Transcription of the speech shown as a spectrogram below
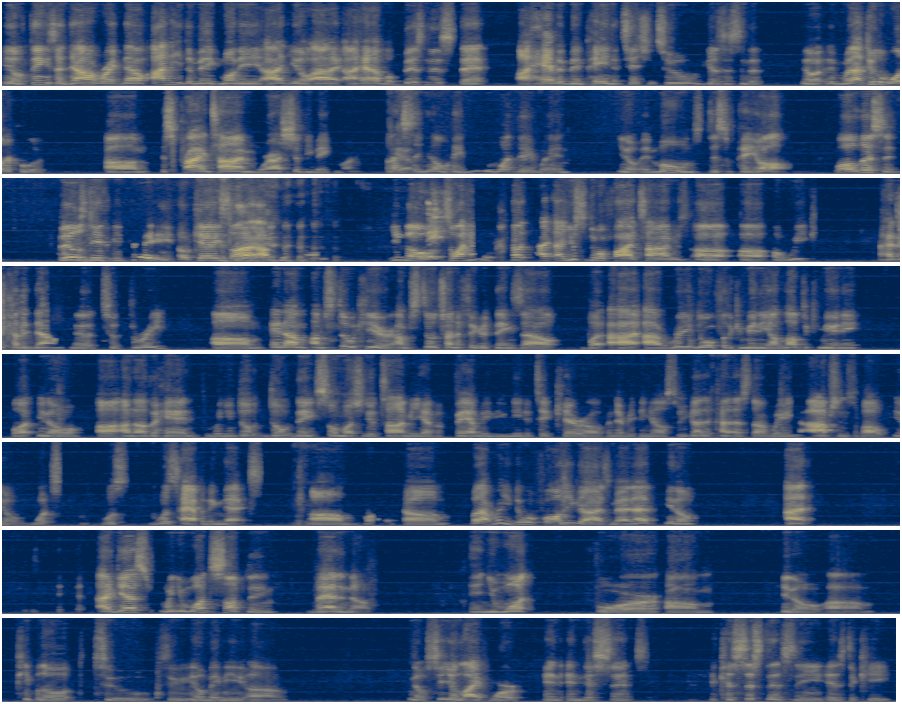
you know things are down right now i need to make money i you know i i have a business that i haven't been paying attention to because it's in the you know when i do the water cooler um it's prime time where i should be making money but i Yeah. said you know hey maybe one day when you know it moons this will pay off Well, listen, bills need to be paid. Okay, so I, I'm um, you know, so I had to cut. I, I used to do it five times uh, uh, a week. I had to cut it down to, to three. Um, and I'm I'm still here. I'm still trying to figure things out. But I, I really do it for the community. I love the community. But you know, uh, on the other hand, when you don't donate so much of your time, and you have a family you need to take care of and everything else. So you got to kind of start weighing the options about you know what's what's what's happening next. Um, but, um, but I really do it for all you guys, man. That you know, I I guess when you want something bad enough, and you want for um, you know um, people to to to you know maybe uh, you know see your life work in in this sense, consistency is the key.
